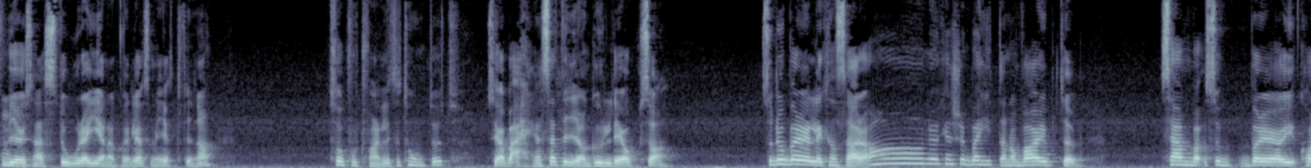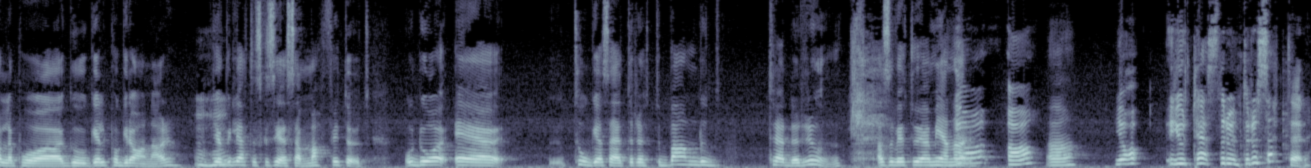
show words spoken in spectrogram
För vi har ju såna här stora genomskinliga som är jättefina. Såg fortfarande lite tomt ut. Så jag bara, äh, jag sätter i de guldiga också. Så då började jag liksom så här, ah, nu kanske jag börjar hitta någon vibe typ. Sen så började jag kolla på Google på granar. Jag vill ju att det ska se så här maffigt ut. Och då eh, tog jag så här ett rött band och trädde runt. Alltså vet du hur jag menar? Ja, ja. Ja. Jag, jo, testar du inte rosetter?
